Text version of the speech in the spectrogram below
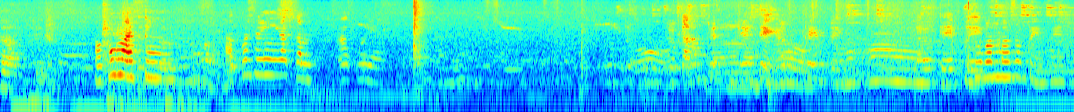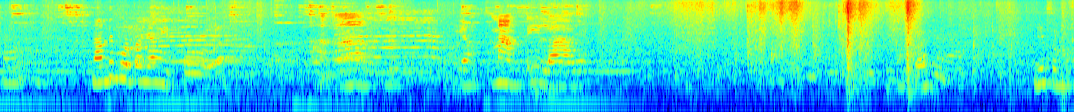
Aku masih, aku nyekel, aku ya. Itu kan masuk TV itu. Nanti foto yang itu. Yang nanti lah. Ini sempat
